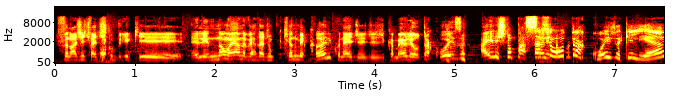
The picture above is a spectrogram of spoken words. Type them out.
final a gente vai descobrir que ele não é, na verdade, um pequeno mecânico, né? De, de, de caminhão, ele é outra coisa. Aí eles estão passando... Essa outra coisa que ele é,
